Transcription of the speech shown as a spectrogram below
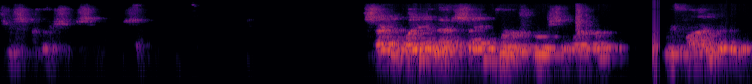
His graciousness. Secondly, in that same verse, verse 11, we find that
